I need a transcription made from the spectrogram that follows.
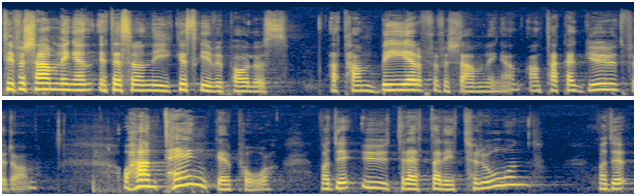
Till församlingen i Thessalonike skriver Paulus att han ber för församlingen. Han tackar Gud för dem. Och han tänker på vad det uträttar i tron, vad det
